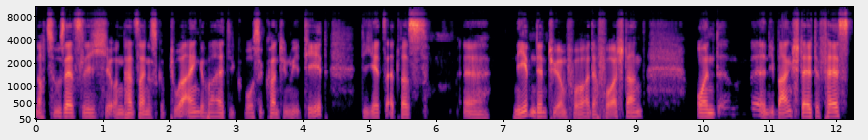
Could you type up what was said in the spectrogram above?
noch zusätzlich und hat seine Skulptur eingeweiht, die große Kontinuität, die jetzt etwas äh, neben den Türmen vor davor stand. Und die Bank stellte fest,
